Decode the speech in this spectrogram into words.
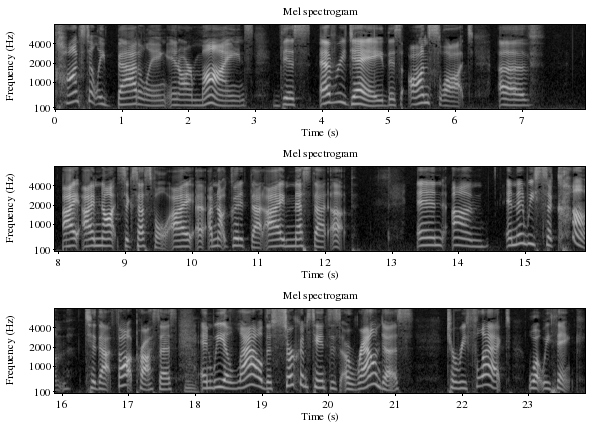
constantly battling in our minds this every day, this onslaught of I I'm not successful. I I'm not good at that. I messed that up. And um and then we succumb to that thought process mm. and we allow the circumstances around us to reflect what we think.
